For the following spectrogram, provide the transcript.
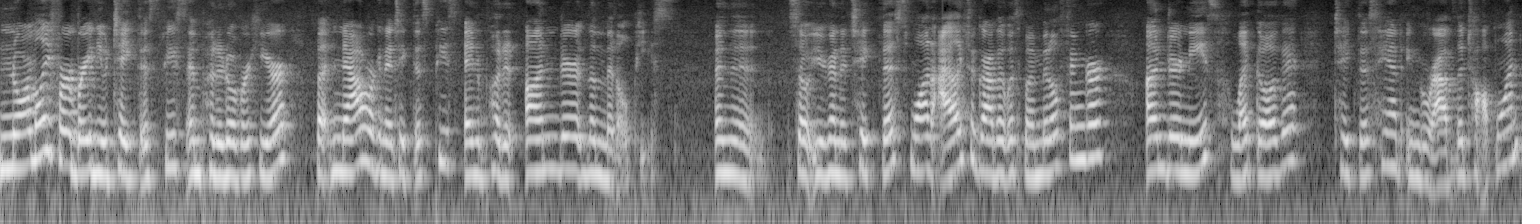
normally for a braid, you take this piece and put it over here, but now we're gonna take this piece and put it under the middle piece. And then, so you're gonna take this one, I like to grab it with my middle finger underneath, let go of it, take this hand and grab the top one.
